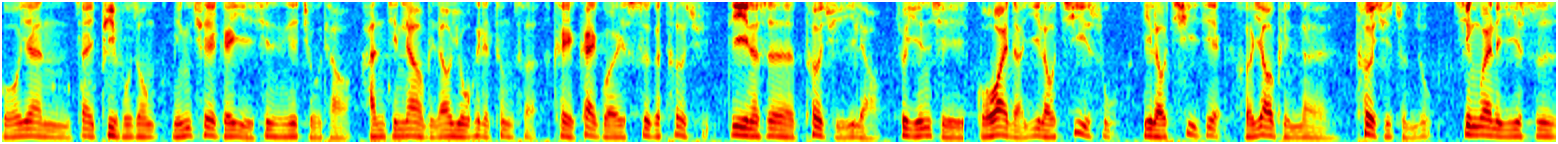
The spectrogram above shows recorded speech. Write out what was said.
国务院在批复中明确给予新增的九条含金量比较优惠的政策，可以概括为四个特许。第一呢是特许医疗，就允许国外的医疗技术、医疗器械和药品的特许准入，境外的医师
